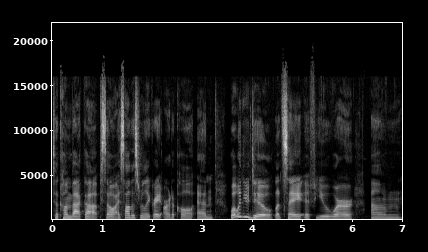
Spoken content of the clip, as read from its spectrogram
to come back up. So I saw this really great article, and what would you do? Let's say if you were um,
